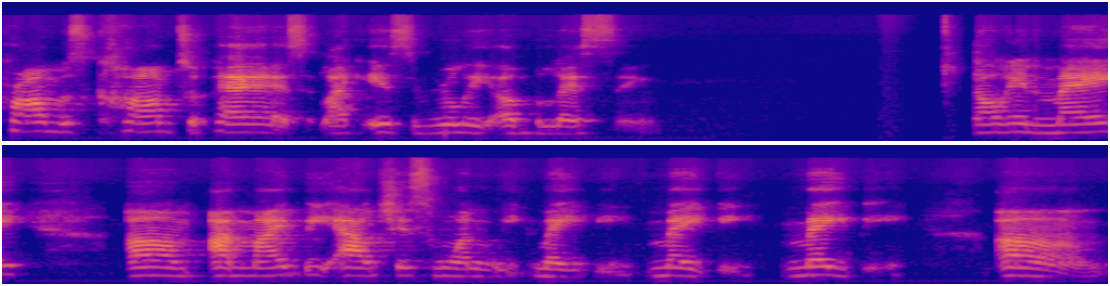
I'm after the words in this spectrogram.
promise come to pass, like it's really a blessing. So in May, um, I might be out just one week, maybe, maybe, maybe. Um,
